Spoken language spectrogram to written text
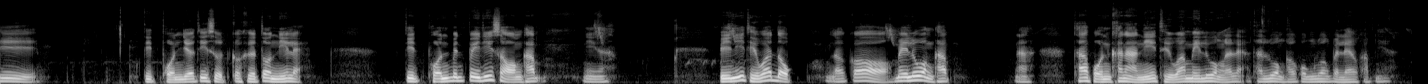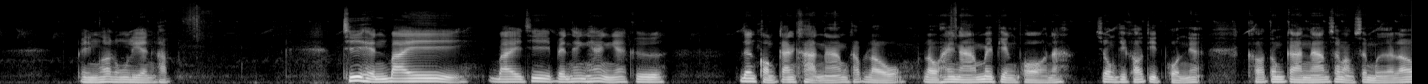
ที่ ติดผลเยอะที่สุดก็คือต้นนี้แหละ ติดผลเป็นปีที่สองครับนี่นะปีนี้ถือว่าดกแล้วก็ไม่ร่วงครับนะถ้าผลขนาดนี้ถือว่าไม่ร่วงแล้วแหละถ้าร่วงเขาคงร่วงไปแล้วครับเนี่ยเป็นเงาะโรงเรียนครับ ที่เห็นใบใบที่เป็นแห้งๆเงี้ยคือ เรื่องของการขาดน้ำครับ เราเราให้น้ำไม่เพียงพอนะช่วงที่เขาติดผลเนี่ยเขาต้องการน้ำสม่ำเสมอแล้ว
